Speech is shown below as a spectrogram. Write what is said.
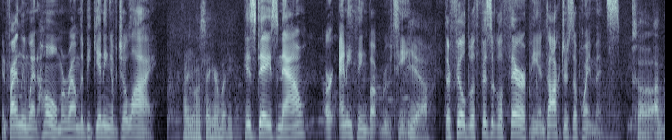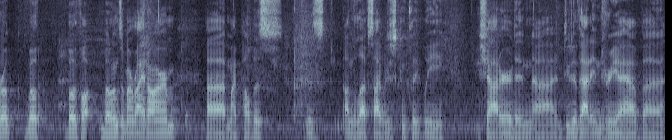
and finally went home around the beginning of July. How you want to stay here, buddy? His days now are anything but routine. Yeah. They're filled with physical therapy and doctor's appointments. So I broke both both bones of my right arm. Uh, my pelvis was on the left side was just completely shattered, and uh, due to that injury, I have uh,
